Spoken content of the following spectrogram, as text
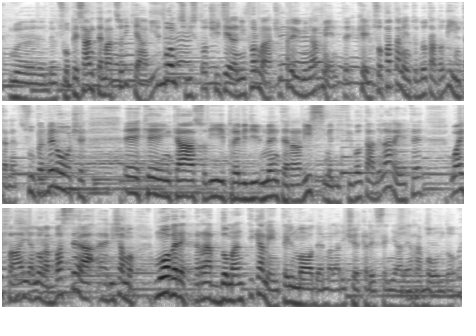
eh, del suo pesante mazzo di chiavi, il buon Sisto ci tiene ad informarci preliminarmente che il suo appartamento è dotato di internet super veloce e che in caso di prevedibilmente rarissime difficoltà della rete wifi allora basterà eh, diciamo muovere rabdomanticamente il modem alla ricerca del segnale rabondo.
